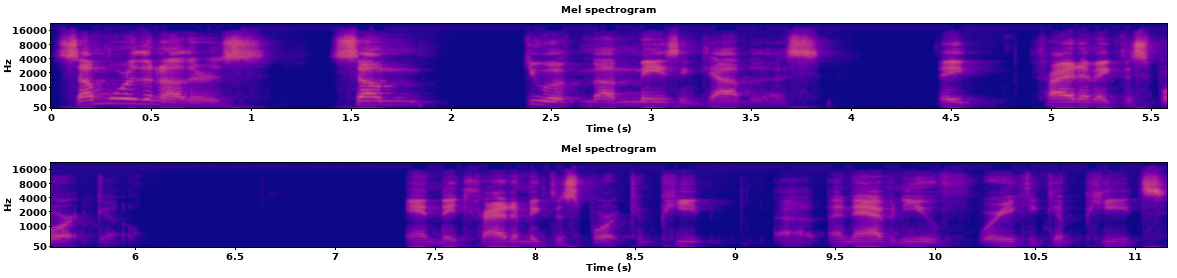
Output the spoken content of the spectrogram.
some more than others. Some do an amazing job of this. They try to make the sport go, and they try to make the sport compete uh, an avenue where you can compete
